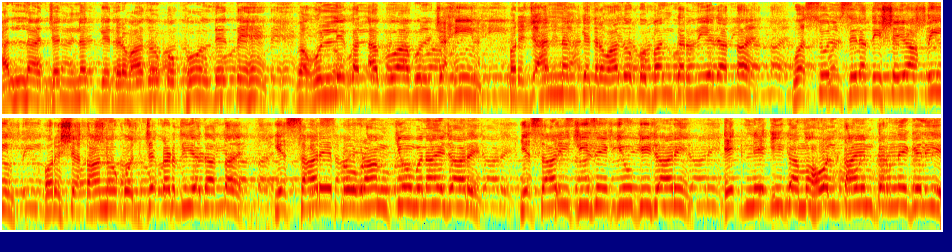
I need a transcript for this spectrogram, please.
अल्लाह जन्नत के दरवाज़ों को खोल देते हैं। वह गुल्लिकत अबवाबुल जहीम और जहन्नम के दरवाज़ों को बंद कर दिया जाता है। वह सुलसिलत शयातीन और शैतानों को जकड़ दिया जाता है। ये सारे प्रोग्राम क्यों बनाए जा रहे ये सारी चीज़ें क्यों की जा रही एक नेकी का माहौल कायम करने के लिए,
